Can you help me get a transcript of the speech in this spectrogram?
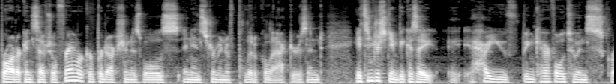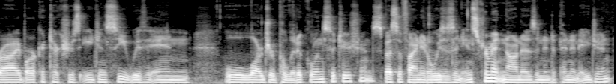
broader conceptual framework of production as well as an instrument of political actors. And it's interesting because I how you've been careful to inscribe architecture's agency within larger political institutions, specifying it always as an instrument, not as an independent agent.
